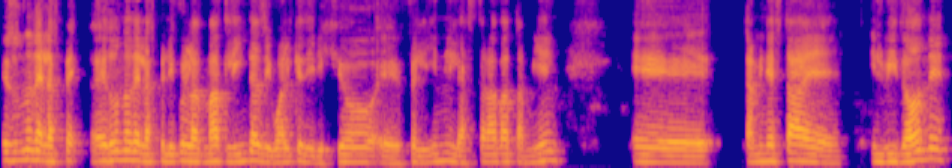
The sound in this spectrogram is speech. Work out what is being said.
es una, de las, es una de las películas más lindas, igual que dirigió eh, Fellini, La Strada también. Eh, también está eh, Il Bidone.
